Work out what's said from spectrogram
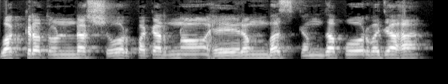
वक्रतुण्डः शोर्पकर्णो हेरम्भस्कन्दपूर्वजः।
